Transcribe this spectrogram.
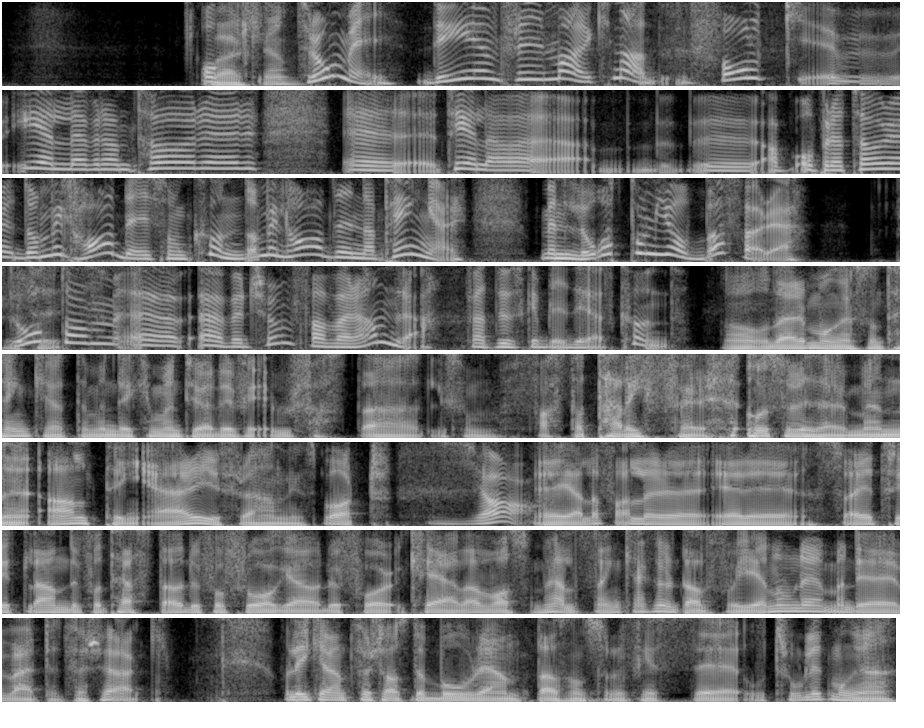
Och Verkligen. tro mig, det är en fri marknad. Folk, eh, elleverantörer, eh, teleoperatörer, de vill ha dig som kund, de vill ha dina pengar. Men låt dem jobba för det. Låt Precis. dem ö, övertrumfa varandra för att du ska bli deras kund. Ja, och där är det många som tänker att men det kan man inte göra, det är fasta, liksom, fasta tariffer och så vidare. Men eh, allting är ju förhandlingsbart. Ja. Eh, I alla fall är det, är det Sverige ett fritt land, du får testa och du får fråga och du får kräva vad som helst. Sen kanske du inte alltid får igenom det, men det är värt ett försök. Och likadant förstås då boränta och sånt, så det finns eh, otroligt många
